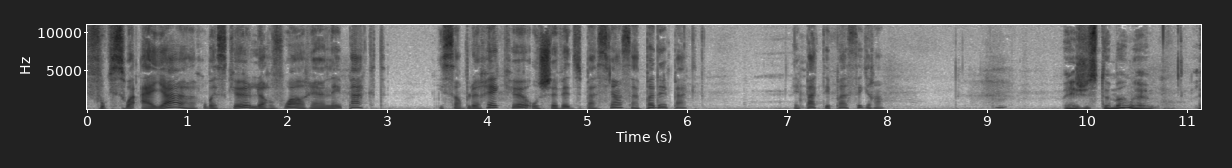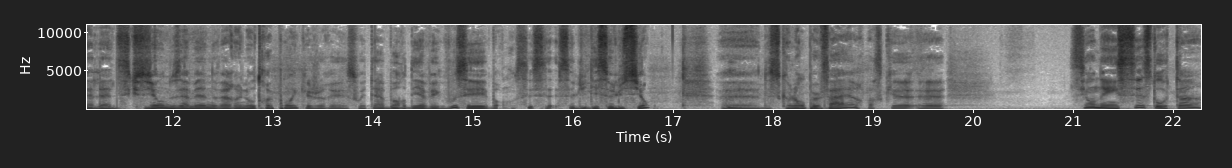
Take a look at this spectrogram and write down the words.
faut qu'ils soient ailleurs, ou est-ce que leur voix aurait un impact? Il semblerait qu'au chevet du patient, ça n'a pas d'impact. L'impact n'est pas assez grand. Mais justement, euh, la, discussion nous amène vers un autre point que j'aurais souhaité aborder avec vous, c'est bon, celui des solutions, euh, de ce que l'on peut faire, parce que euh, si on insiste autant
